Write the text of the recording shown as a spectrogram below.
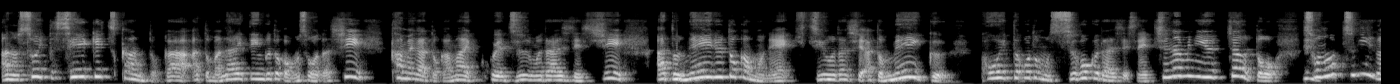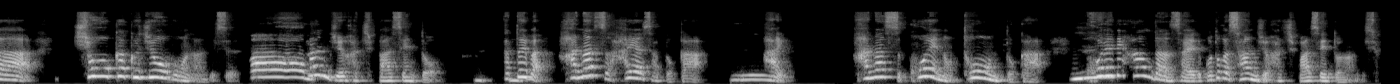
あの、そういった清潔感とか、あと、まあ、ライティングとかもそうだし、カメラとかマイク、これ、ズーム大事ですし、あと、ネイルとかもね、必要だし、あと、メイク、こういったこともすごく大事ですね。ちなみに言っちゃうと、その次が、聴覚情報なんです。ああ、38%。例えば、話す速さとか、は。い。話す声のトーンとか、これで判断されることが38%なんですよ。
